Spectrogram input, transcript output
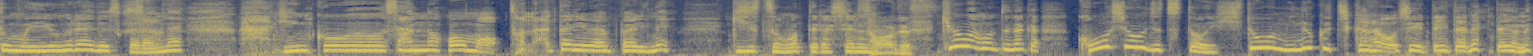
とも言うぐらいですからね。銀行さんの方も、そのあたりはやっぱりね、技術を持ってらっしゃるのそうです。今日は本当なんか、交渉術と人を見抜く力を教えていただいたような、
